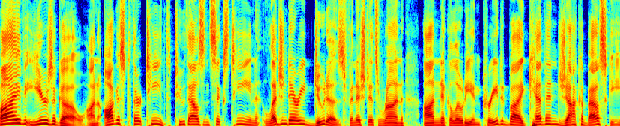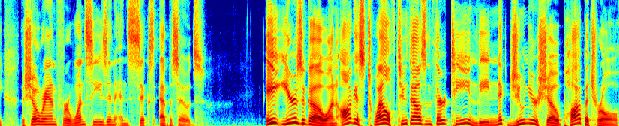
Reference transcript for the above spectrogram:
Five years ago, on August 13th, 2016, Legendary Dudas finished its run on Nickelodeon. Created by Kevin Jakubowski, the show ran for one season and six episodes. Eight years ago, on August 12th, 2013, the Nick Jr. show Paw Patrol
